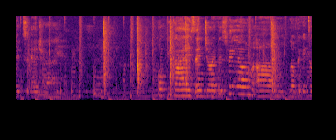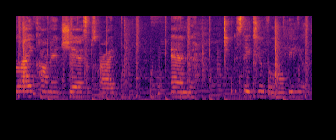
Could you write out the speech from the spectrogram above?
it to air dry. Hope you guys enjoyed this video. Um, don't forget to like, comment, share, subscribe, and stay tuned for more videos.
